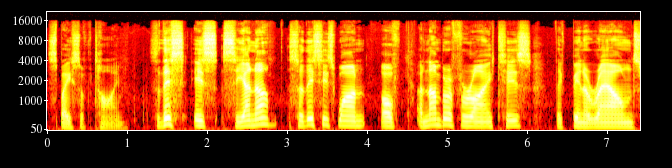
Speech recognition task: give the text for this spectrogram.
space of time. So this is Sienna. So this is one of a number of varieties. They've been around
